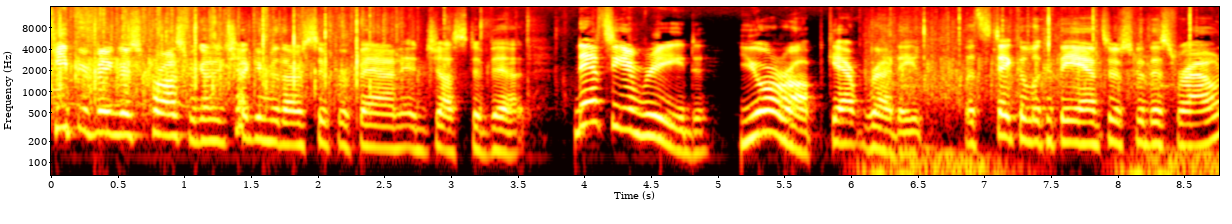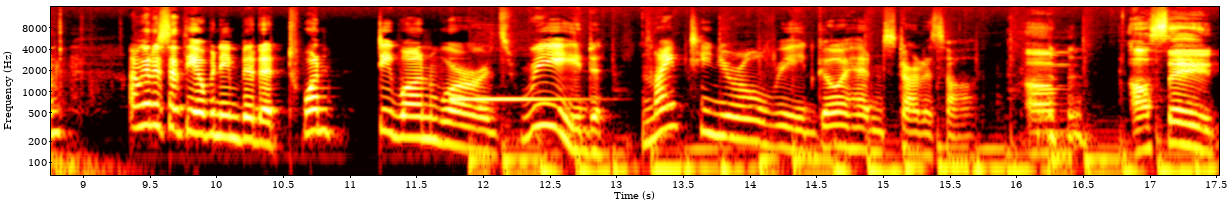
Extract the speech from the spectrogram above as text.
Keep your fingers crossed. We're going to check in with our super fan in just a bit. Nancy and Reed, you're up. Get ready. Let's take a look at the answers for this round. I'm going to set the opening bid at 21 words. Reed, 19 year old Reed, go ahead and start us off. Um, I'll say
